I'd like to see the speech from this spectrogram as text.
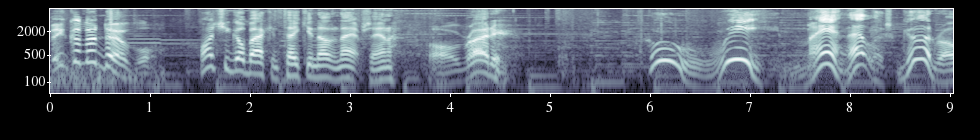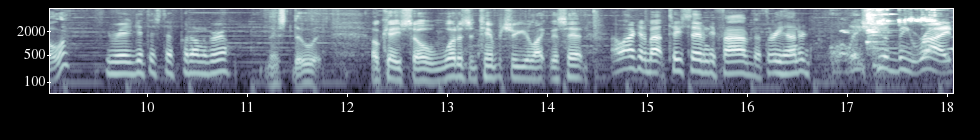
speak of the devil. Why don't you go back and take you another nap, Santa? All righty. Ooh, wee. Man, that looks good, Roland. You ready to get this stuff put on the grill? Let's do it. Okay, so what is the temperature you like this at? I like it about 275 to 300. Well, it should be right.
